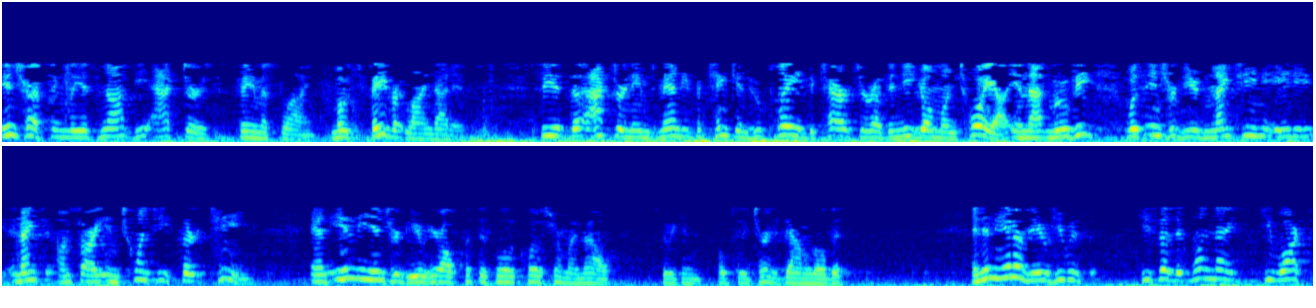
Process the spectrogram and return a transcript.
interestingly, it's not the actor's famous line, most favorite line, that is the, the actor named Mandy Patinkin, who played the character of Inigo Montoya in that movie, was interviewed in 1980, 19, I'm sorry, in 2013. And in the interview, here I'll put this a little closer in my mouth so we can hopefully turn it down a little bit. And in the interview, he was he said that one night he walked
